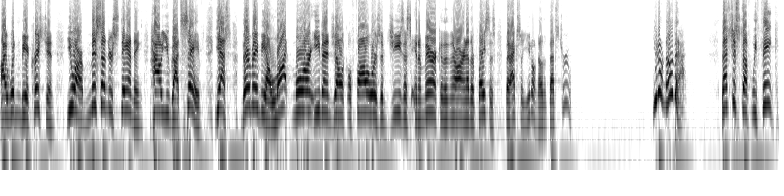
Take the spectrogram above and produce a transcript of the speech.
I wouldn't be a Christian, you are misunderstanding how you got saved. Yes, there may be a lot more evangelical followers of Jesus in America than there are in other places, but actually, you don't know that that's true. You don't know that. That's just stuff we think.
